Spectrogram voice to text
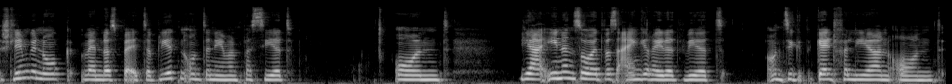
schlimm genug, wenn das bei etablierten Unternehmen passiert und ja, ihnen so etwas eingeredet wird und sie Geld verlieren und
